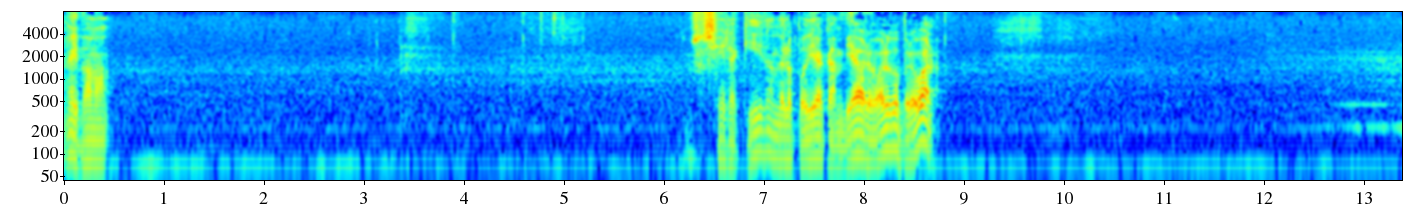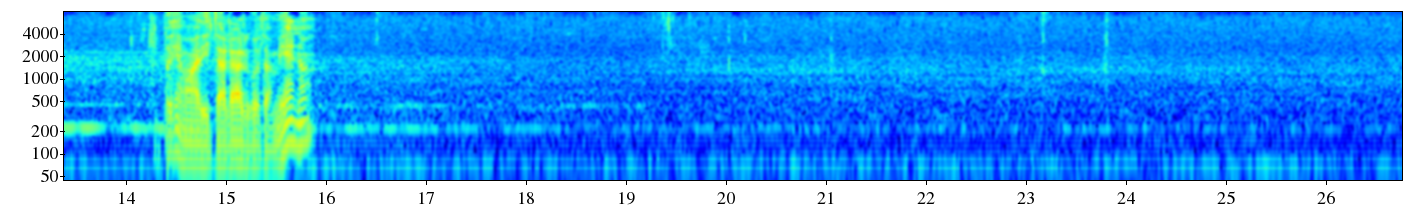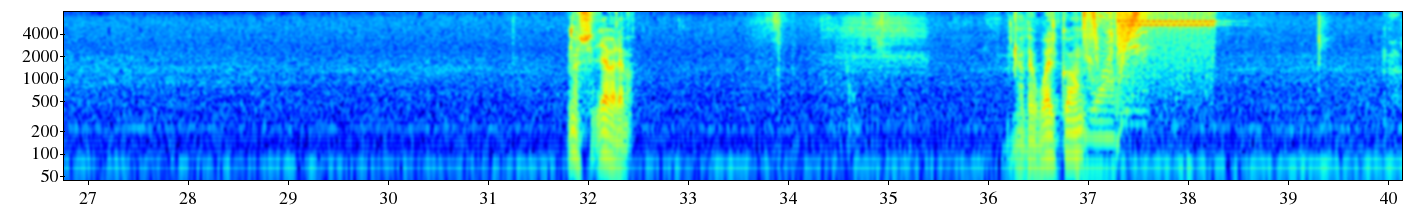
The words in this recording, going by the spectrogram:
Ahí vamos No sé si era aquí donde lo podía cambiar o algo Pero bueno Aquí podríamos editar algo también, ¿no? No sé, ya veremos. Lo de welcome.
